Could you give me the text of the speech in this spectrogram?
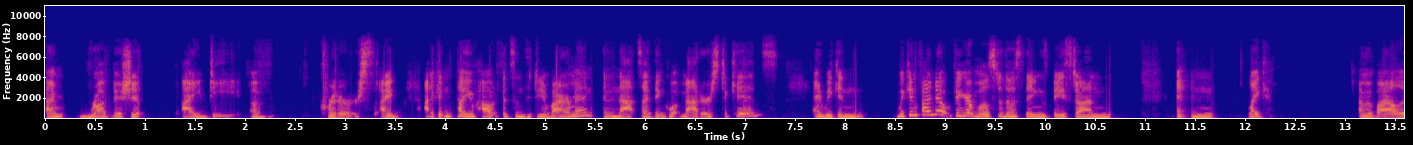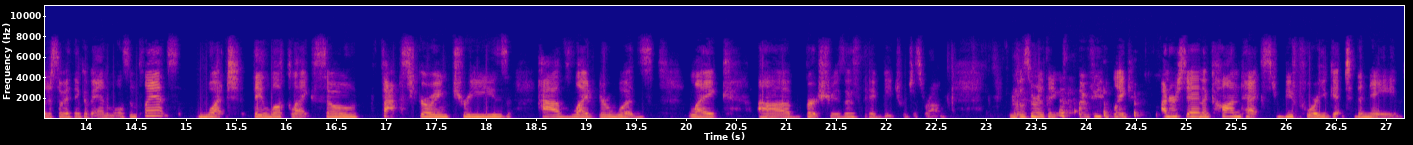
I'm rubbish at ID of critters. I, I can tell you how it fits into the environment, and that's I think what matters to kids. And we can we can find out figure out most of those things based on and like I'm a biologist, so I think of animals and plants, what they look like. So fast growing trees have lighter woods, like uh, birch trees. I say beech, which is wrong those sort of things. So if you like understand the context before you get to the name.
